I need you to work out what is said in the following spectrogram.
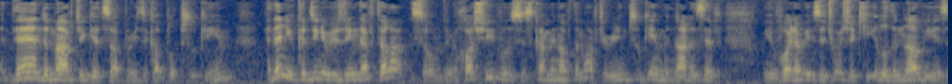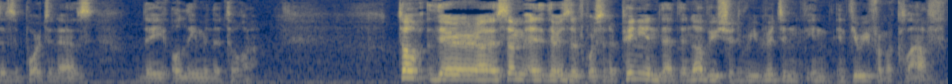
And then the maftir gets up, reads a couple of psukim, and then you continue reading the haftarah. So the chashivus is coming off the maftir, reading psukim, and not as if we avoid having a situation. Ki'ilu the navi is as important as the olim in the Torah. So there, uh, some uh, there is of course an opinion that the navi should be written in, in theory from a klaf.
